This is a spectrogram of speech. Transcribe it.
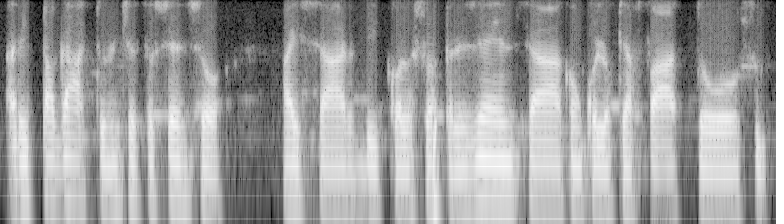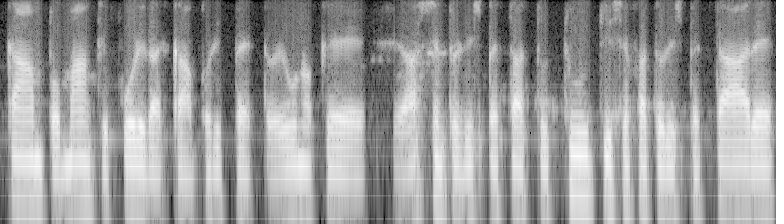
ha, ripagato in un certo senso ai sardi con la sua presenza, con quello che ha fatto sul campo, ma anche fuori dal campo, ripeto, è uno che ha sempre rispettato tutti, si è fatto rispettare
